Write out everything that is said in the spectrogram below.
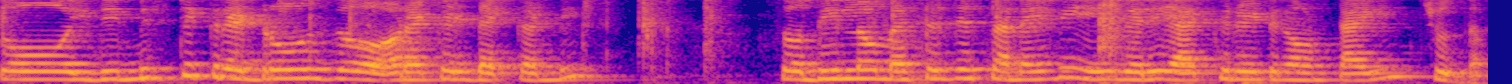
సో ఇది mystic red rose oracle deck అండి. సో దీనిలో మెసేజెస్ అనేవి వెరీ యాక్యురేట్గా ఉంటాయి. చూద్దాం.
